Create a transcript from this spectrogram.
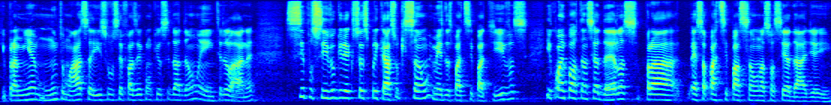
Que para mim é muito massa isso, você fazer com que o cidadão entre lá, né? Se possível, eu queria que o senhor explicasse o que são emendas participativas e qual a importância delas para essa participação na sociedade aí.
